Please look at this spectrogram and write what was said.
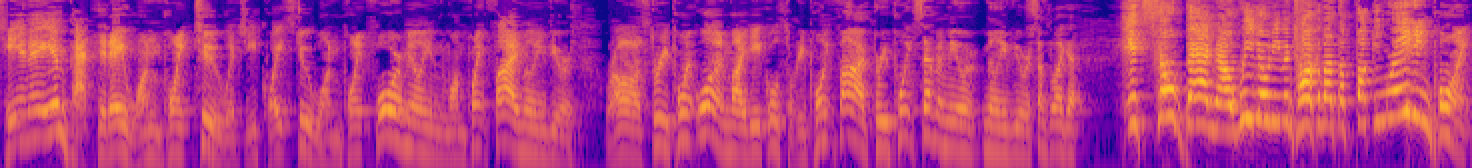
TNA Impact did a 1.2, which equates to 1.4 million, 1.5 million viewers. Raw's 3.1 might equal 3.5, 3.7 million viewers, something like that. It's so bad now, we don't even talk about the fucking rating point.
